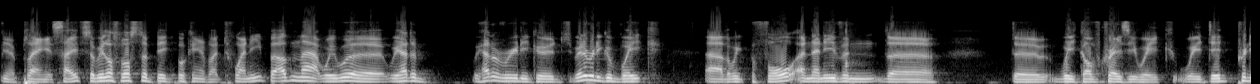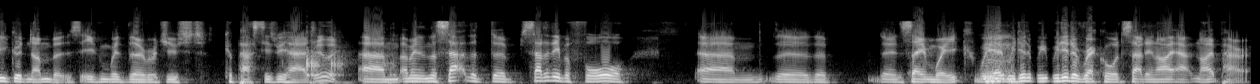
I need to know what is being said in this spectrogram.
you know playing it safe. So we lost lost a big booking of like twenty. But other than that, we were we had a we had a really good we had a really good week uh, the week before, and then even the the week of Crazy Week, we did pretty good numbers, even with the reduced capacities we had. Really? Um, I mean, in the, sat- the, the Saturday before um, the the the same week, we mm. we did we, we did a record Saturday night at Night Parrot.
